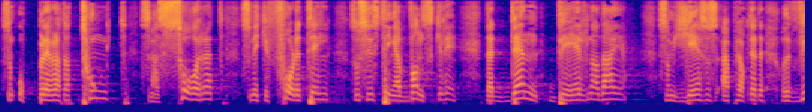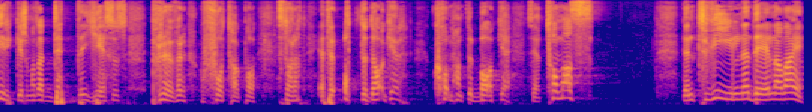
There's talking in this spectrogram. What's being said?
som opplever at det er tungt, som er såret, som ikke får det til, som syns ting er vanskelig. Det er den delen av deg som Jesus er på jakt etter. Og det virker som at det er dette Jesus prøver å få tak på. Det står at etter åtte dager kom han tilbake og sier Thomas. Den tvilende delen av deg,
